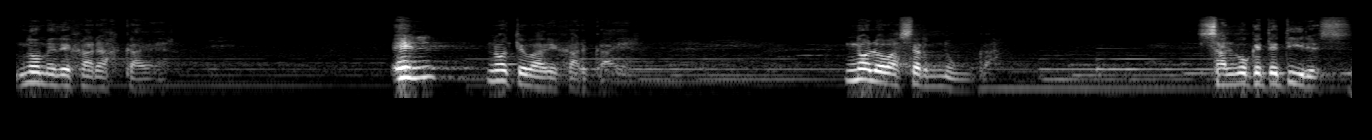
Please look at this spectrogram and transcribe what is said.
no me dejarás caer. Él no te va a dejar caer. No lo va a hacer nunca. Salvo que te tires.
